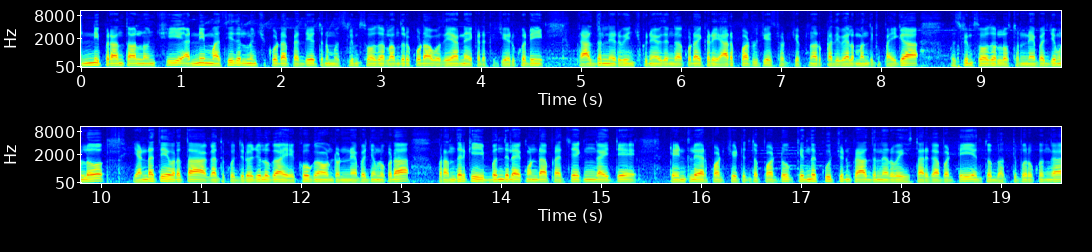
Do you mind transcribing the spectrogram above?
అన్ని ప్రాంతాల నుంచి అన్ని మసీదుల నుంచి కూడా పెద్ద ఎత్తున ముస్లిం సోదరులందరూ కూడా ఉదయాన్నే ఇక్కడికి చేరుకొని ప్రార్థనలు నిర్వహించుకునే విధంగా కూడా ఇక్కడ ఏర్పాట్లు చేసినట్టు చెప్తున్నారు. పదివేల మందికి పైగా ముస్లిం సోదరులు వస్తున్న నేపథ్యంలో ఎండ తీవ్రత గత కొద్ది రోజులుగా ఎక్కువగా ఉంటున్న నేపథ్యంలో కూడా వారందరికీ ఇబ్బంది లేకుండా ప్రత్యేకంగా అయితే టెంట్లు ఏర్పాటు చేయడంతో పాటు కింద కూర్చొని ప్రార్థన నిర్వహిస్తారు కాబట్టి ఎంతో భక్తిపూర్వకంగా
